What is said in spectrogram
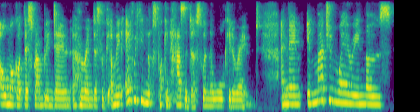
Oh my god, they're scrambling down a horrendous looking. I mean, everything looks fucking hazardous when they're walking around. And Yeah. then imagine wearing those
